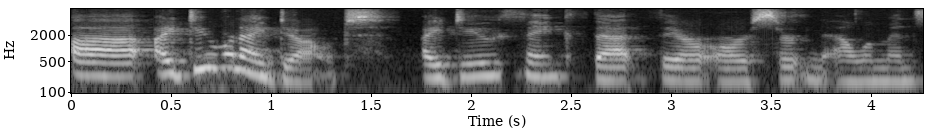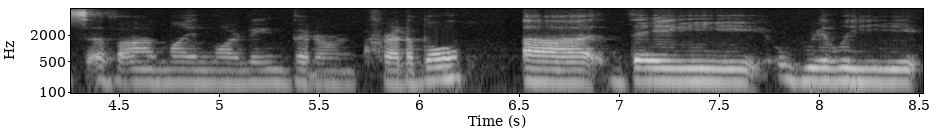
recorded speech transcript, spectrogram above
Uh, I do and I don't. I do think that there are certain elements of online learning that are incredible uh, they really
